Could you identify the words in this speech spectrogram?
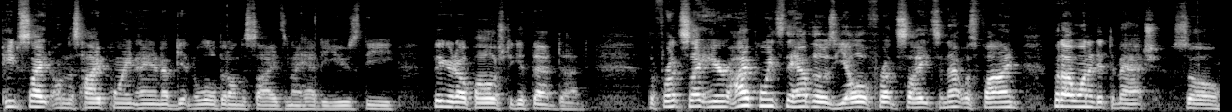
peep sight on this Hi-Point I ended up getting a little bit on the sides and I had to use the fingernail polish to get that done. The front sight here, Hi-Points, they have those yellow front sights, and that was fine, but I wanted it to match, so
